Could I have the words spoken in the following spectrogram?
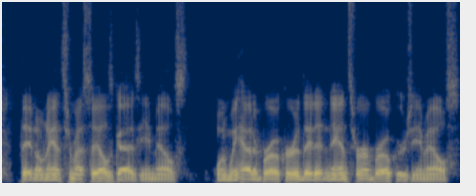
they don't answer my sales guys' emails. When we had a broker, they didn't answer our broker's emails.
